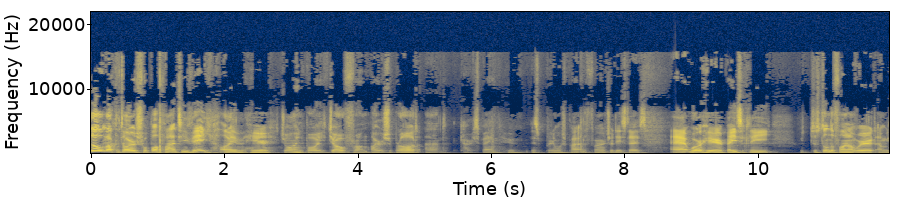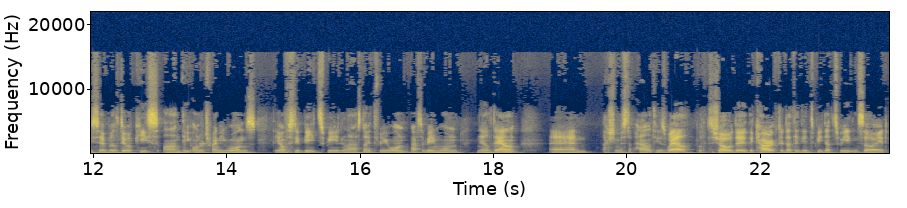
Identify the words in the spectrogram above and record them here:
Hello and welcome to Irish Football Fan TV. I'm here joined by Joe from Irish Abroad and Gary Spain, who is pretty much part of the furniture these days. Uh, we're here basically, we just done the final word and we said we'll do a piece on the under 21s. They obviously beat Sweden last night 3 1 after being 1 0 down. Um, actually missed a penalty as well, but to show the, the character that they did to beat that Sweden side.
